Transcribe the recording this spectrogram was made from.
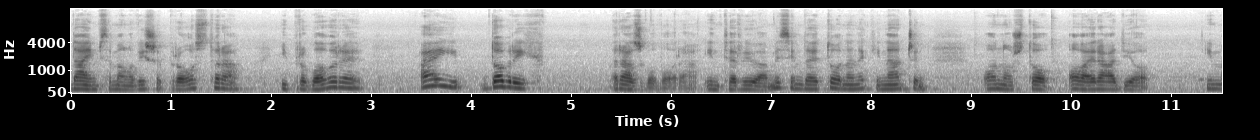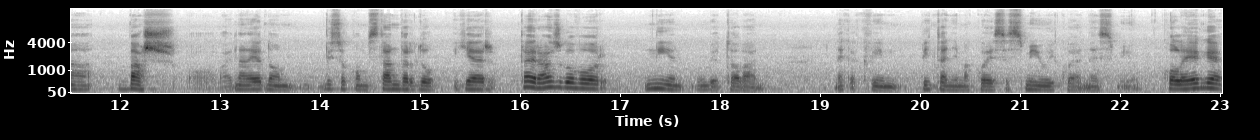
da im se malo više prostora i progovore, a i dobrih razgovora, intervjua. Mislim da je to na neki način ono što ovaj radio ima baš ovaj, na jednom visokom standardu, jer taj razgovor nije uvjetovan nekakvim pitanjima koje se smiju i koje ne smiju. Kolege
